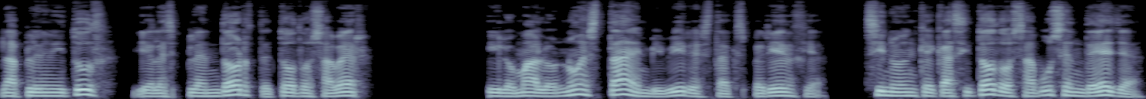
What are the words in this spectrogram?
la plenitud y el esplendor de todo saber, Y lo malo no está en vivir esta experiencia, sino en que casi todos abusen de ella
